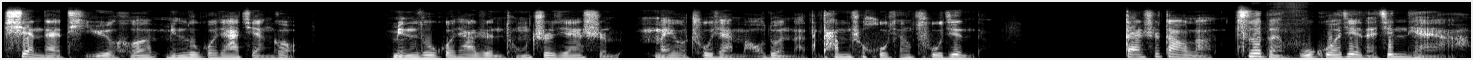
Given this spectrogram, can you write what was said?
现代体育和民族国家建构、民族国家认同之间是没有出现矛盾的，他们是互相促进的。但是到了资本无国界的今天啊，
